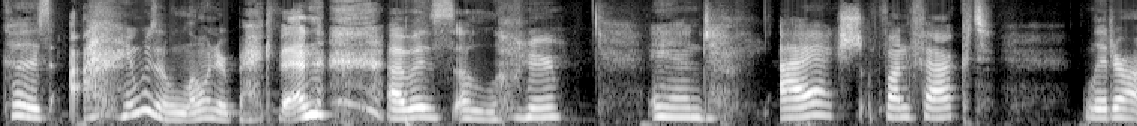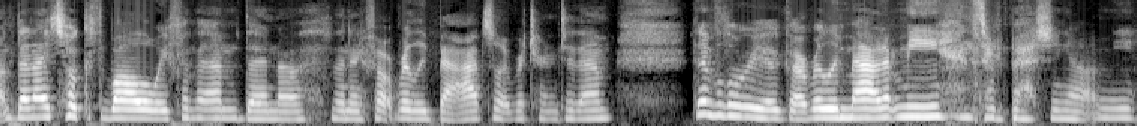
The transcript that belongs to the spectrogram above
Because I was a loner back then. I was a loner. And I actually, fun fact, later on, then I took the ball away from them. Then, uh, then I felt really bad, so I returned to them. Then Valoria got really mad at me and started bashing out at me,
